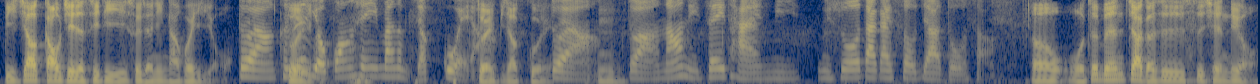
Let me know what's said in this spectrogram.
比较高阶的 CD 随身听它会有，对啊，可是有光纤一般都比较贵啊。对，比较贵。对啊，嗯，对啊。然后你这一台，你你说大概售价多少？呃，我这边价格是四千六，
